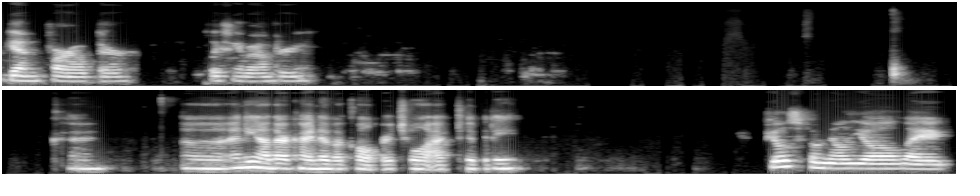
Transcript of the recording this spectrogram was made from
Again, far out there, placing a boundary. Okay. Uh, any other kind of occult ritual activity? Feels familial, like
